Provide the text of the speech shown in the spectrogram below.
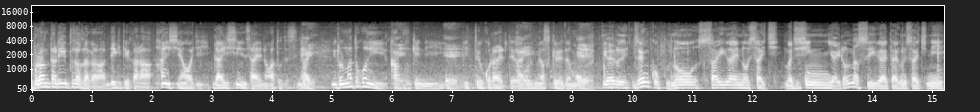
ボランタリープラザができてから阪神・淡路大震災の後ですね、はい。い、ろんなところに各府県にええ行ってこられておりますけれども、ええ。いわゆる全国の災害の被災地、まあ、地震やいろんな水害台風の被災地に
